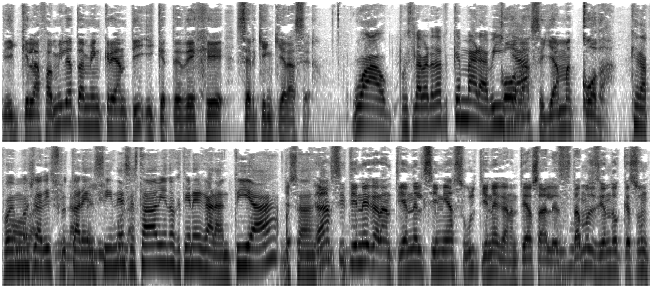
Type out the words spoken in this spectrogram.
y que la familia también crea en ti y que te deje ser quien quiera ser. Wow, pues la verdad, qué maravilla. Coda, se llama Coda. Que la podemos ya disfrutar en cines. Estaba viendo que tiene garantía. O sea, ah, sí tiene garantía en el cine azul, tiene garantía. O sea, les estamos diciendo que es un,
